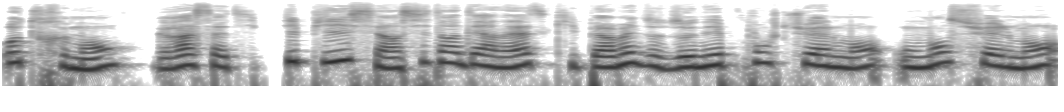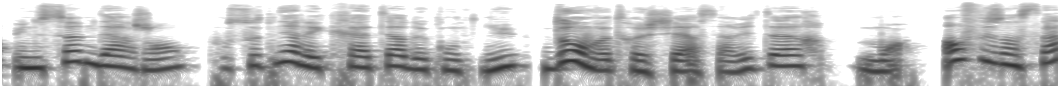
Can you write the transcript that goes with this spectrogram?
autrement grâce à Tipeee. Tipeee, c'est un site internet qui permet de donner ponctuellement ou mensuellement une somme d'argent soutenir les créateurs de contenu, dont votre cher serviteur, moi. En faisant ça,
